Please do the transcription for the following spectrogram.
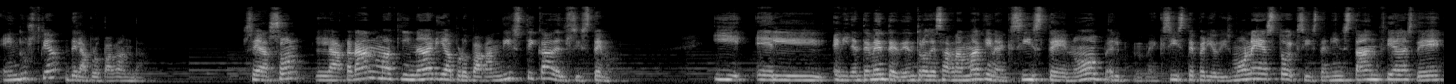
e industria de la propaganda. O sea, son la gran maquinaria propagandística del sistema. Y el, evidentemente dentro de esa gran máquina existe, ¿no? existe periodismo honesto, existen instancias de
